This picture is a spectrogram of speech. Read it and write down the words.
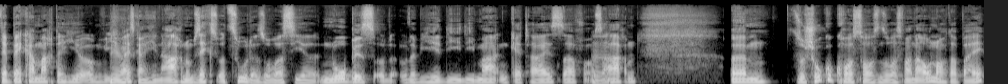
Der Bäcker macht da hier irgendwie, ja. ich weiß gar nicht, in Aachen um 6 Uhr zu oder sowas hier. Nobis oder, oder wie hier die, die Markenkette heißt da aus ja. Aachen. Ähm, so Schokocroissants und sowas waren da auch noch dabei.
